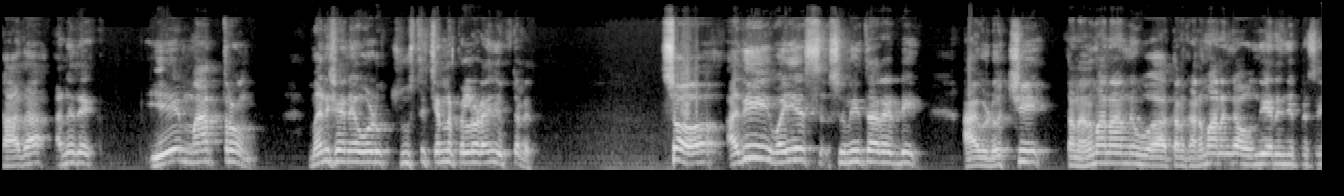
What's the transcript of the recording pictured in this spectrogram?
కాదా అనేది ఏ మాత్రం మనిషి అనేవాడు చూస్తే చిన్న పిల్లోడని చెప్తాడు సో అది వైఎస్ సునీతారెడ్డి ఆవిడ వచ్చి తన అనుమానాన్ని తనకు అనుమానంగా ఉంది అని చెప్పేసి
